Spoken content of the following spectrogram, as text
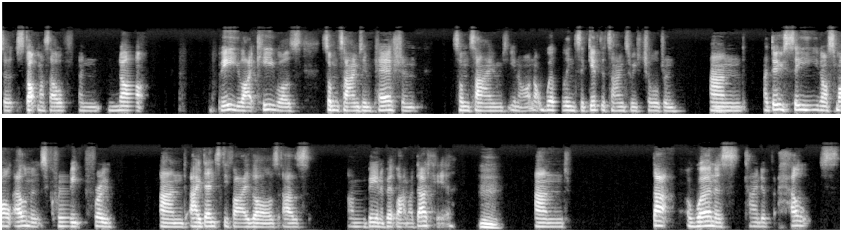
to stop myself and not be like he was, sometimes impatient, sometimes, you know, not willing to give the time to his children. Hmm. And I do see, you know, small elements creep through and identify those as I'm being a bit like my dad here. Mm. And that awareness kind of helps.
